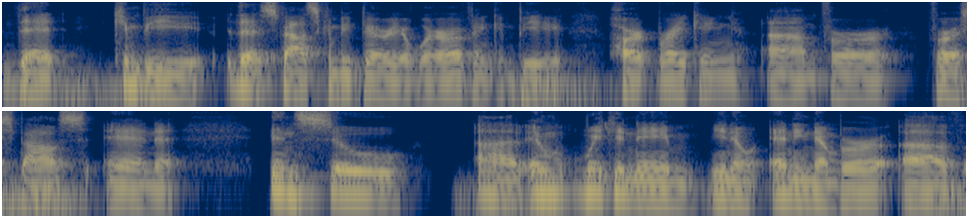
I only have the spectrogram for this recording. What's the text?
that can be the spouse can be very aware of and can be heartbreaking um, for for a spouse and and so uh, and we can name you know any number of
